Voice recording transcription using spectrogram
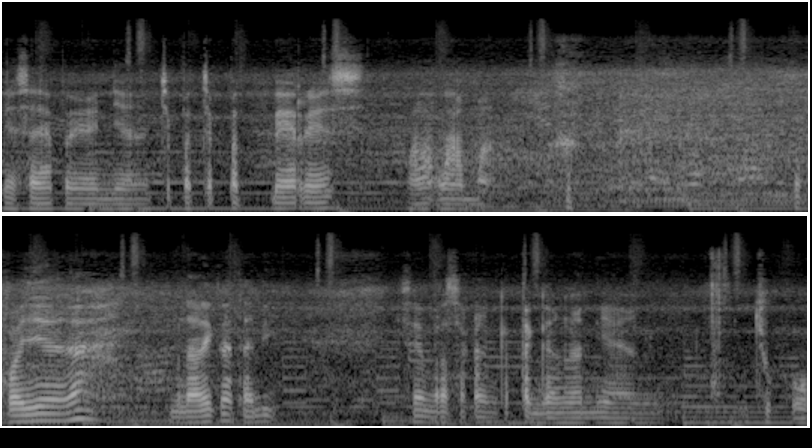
Ya saya pengennya cepet-cepet beres malah lama. Pokoknya ah, menarik lah tadi. Saya merasakan ketegangan yang cukup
